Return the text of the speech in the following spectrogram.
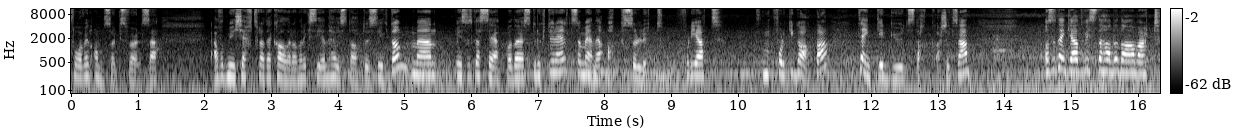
får vi en omsorgsfølelse. Jeg har fått mye kjeft for at jeg kaller anoreksi en høystatussykdom, men hvis vi skal se på det strukturelt, så mener jeg absolutt. Fordi at folk i gata tenker 'Gud, stakkars', ikke sant. Og så tenker jeg at hvis det hadde da vært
